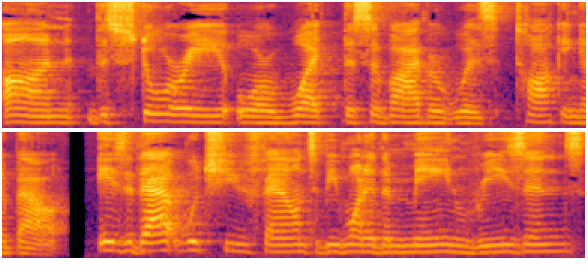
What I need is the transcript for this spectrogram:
on the story or what the survivor was talking about. Is that what you found to be one of the main reasons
